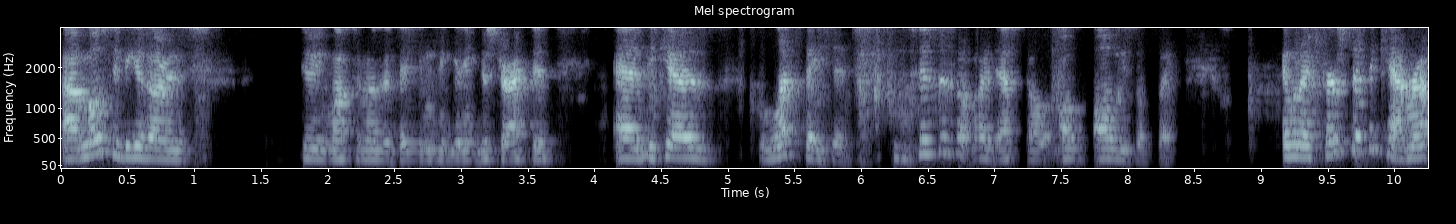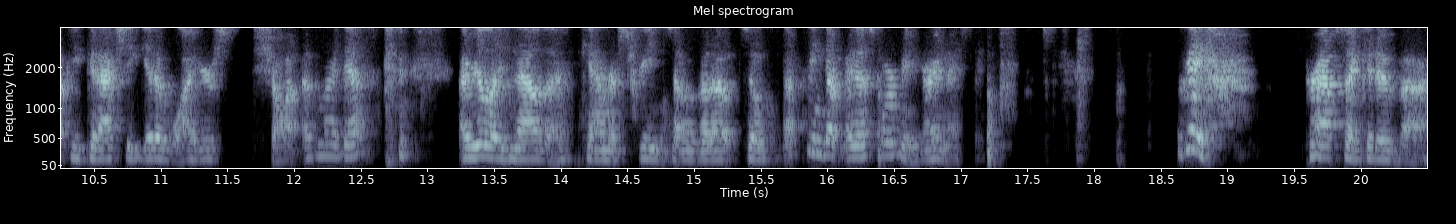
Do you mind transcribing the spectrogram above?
uh, mostly because I was doing lots of other things and getting distracted. And because let's face it, this is what my desk always looks like. And when I first set the camera up, you could actually get a wider shot of my desk. I realize now the camera screened some of it out. So that cleaned up my desk for me very nicely. Okay, perhaps I could have uh,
